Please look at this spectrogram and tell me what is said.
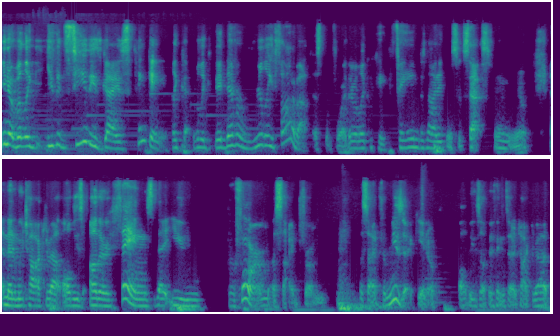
you know but like you could see these guys thinking like like they'd never really thought about this before. They were like okay fame does not equal success. And, you know and then we talked about all these other things that you perform aside from aside from music you know all these other things that i talked about.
